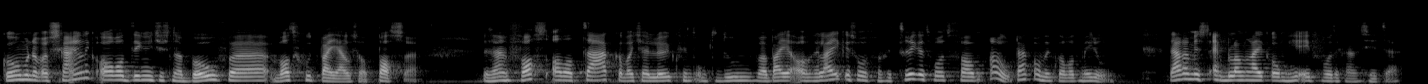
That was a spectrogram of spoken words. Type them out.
komen er waarschijnlijk al wat dingetjes naar boven wat goed bij jou zou passen. Er zijn vast al wat taken wat jij leuk vindt om te doen, waarbij je al gelijk een soort van getriggerd wordt van, oh, daar kan ik wel wat mee doen. Daarom is het echt belangrijk om hier even voor te gaan zitten.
